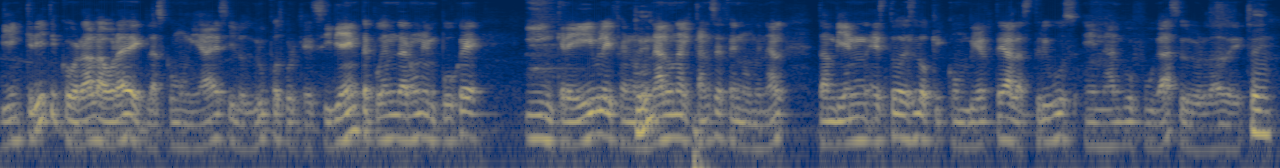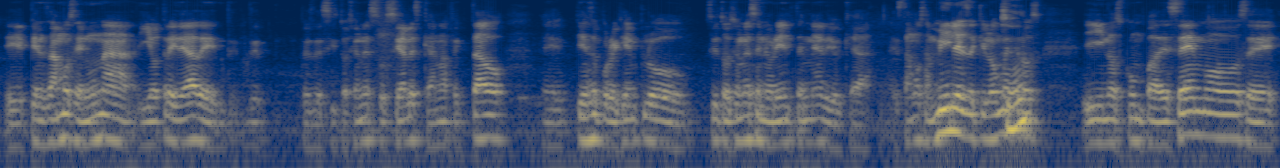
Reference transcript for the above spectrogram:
bien crítico, ¿verdad? A la hora de las comunidades y los grupos, porque si bien te pueden dar un empuje increíble y fenomenal, un alcance fenomenal, también esto es lo que convierte a las tribus en algo fugaz, ¿verdad? De, eh, pensamos en una y otra idea de, de, pues de situaciones sociales que han afectado. Eh, pienso, por ejemplo, situaciones en Oriente Medio, que estamos a miles de kilómetros y nos compadecemos, eh,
